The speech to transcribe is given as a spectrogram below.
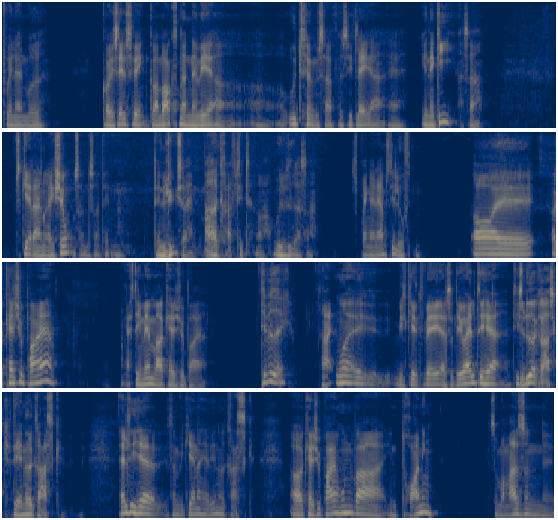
på en eller anden måde går i selvsving, går amok, når den er ved at, at, at udtømme sig for sit lager af energi, og så sker der en reaktion, sådan så den, den lyser meget kraftigt og udvider sig. Springer nærmest i luften. Og, øh, og Cassiopeia, altså det er hvem var Cassiopeia? Det ved jeg ikke. Nej, nu er, øh, vi skal tilbage, altså det er jo alt det her, de Det lyder græsk. det er noget græsk. Alt det her, som vi kender her, det er noget græsk. Og Cassiopeia, hun var en dronning, som var meget sådan øh,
